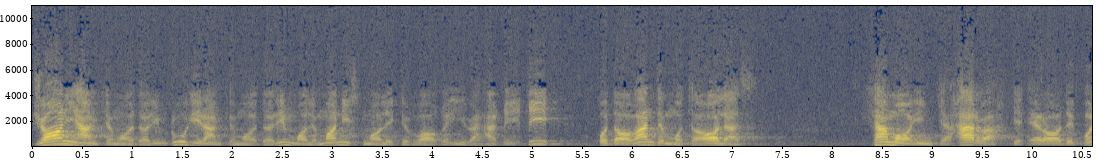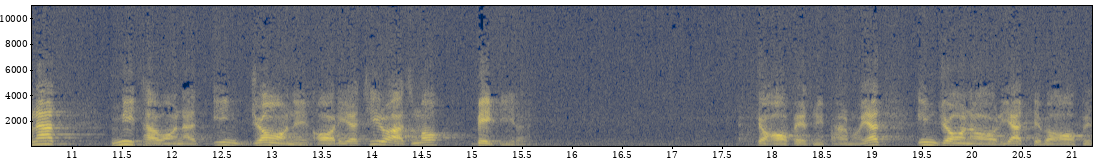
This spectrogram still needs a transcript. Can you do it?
جانی هم که ما داریم روحی هم که ما داریم مال ما نیست. مالک واقعی و حقیقی خداوند متعال است. کما اینکه هر وقت که اراده کند می‌تواند این جان آریتی رو از ما بگیرد. که حافظ میفرماید این جان آریت که به حافظ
